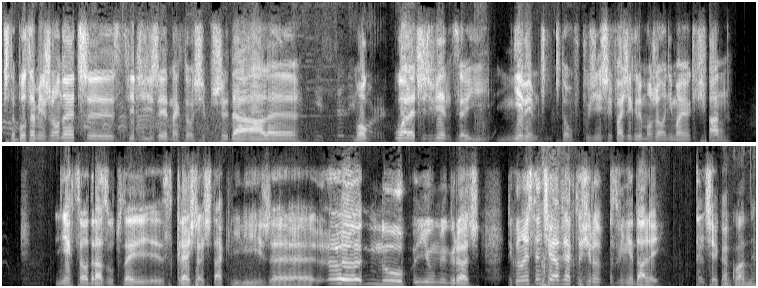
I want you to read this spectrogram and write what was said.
czy to było zamierzone, czy stwierdzili, że jednak to się przyda, ale Zniszczyli mogła leczyć więcej. Nie wiem, czy to w późniejszej fazie gry może oni mają jakiś plan. Nie chcę od razu tutaj e, skreślać, tak, Lili, że eee, noob, nie umie grać. Tylko no jestem ciekaw, jak to się rozwinie dalej. Jestem ciekaw. Dokładnie.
